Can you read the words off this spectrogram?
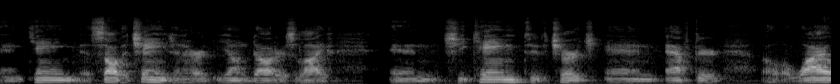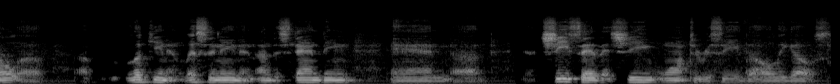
and came saw the change in her young daughter's life, and she came to the church, and after a, a while of, of, looking and listening and understanding. And uh, she said that she wanted to receive the Holy Ghost.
